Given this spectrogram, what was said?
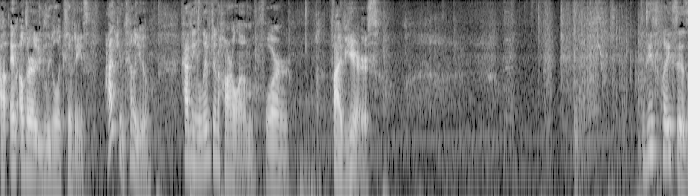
uh, and other illegal activities. I can tell you, having lived in Harlem for five years, these places,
